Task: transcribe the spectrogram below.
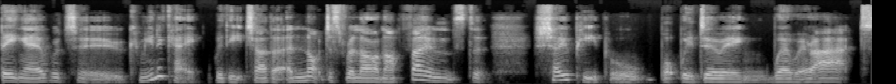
being able to communicate with each other and not just rely on our phones to show people what we're doing, where we're at,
